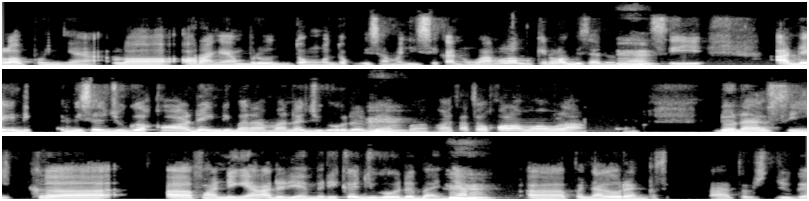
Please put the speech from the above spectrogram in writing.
lo punya lo orang yang beruntung untuk bisa menyisikan uang lo mungkin lo bisa Mhm. donasi ada yang di- bisa juga kok ada yang di mana-mana juga udah banyak Mhm. banget atau kalau mau langsung donasi ke uh, funding yang ada di Amerika juga udah banyak Mhm. uh, penyalur yang ke sana terus juga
